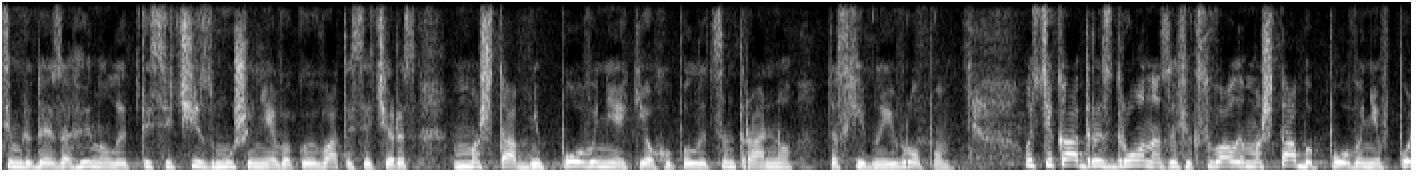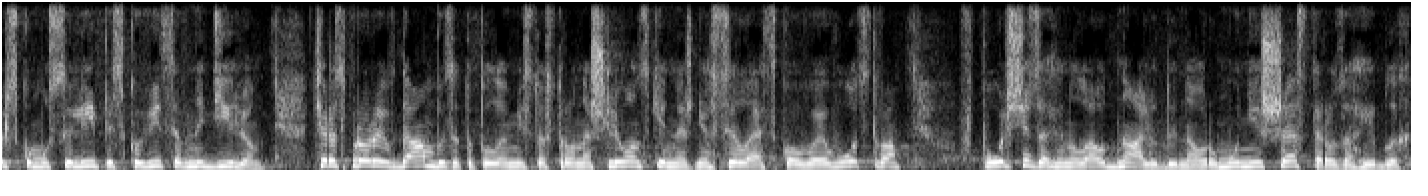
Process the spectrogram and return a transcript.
Вісім людей загинули, тисячі змушені евакуюватися через масштабні повені, які охопили центральну та східну Європу. Ось ці кадри з дрона зафіксували масштаби повені в польському селі Пісковіце в неділю. Через прорив дамби затопило місто Строне Шльонське, Нижньоселецького воєводства. В Польщі загинула одна людина, у Румунії шестеро загиблих.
